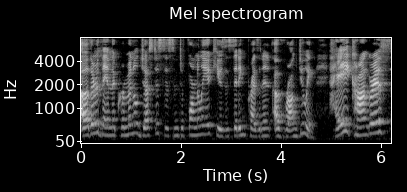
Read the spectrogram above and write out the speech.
other than the criminal justice system to formally accuse a sitting president of wrongdoing. Hey, Congress,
